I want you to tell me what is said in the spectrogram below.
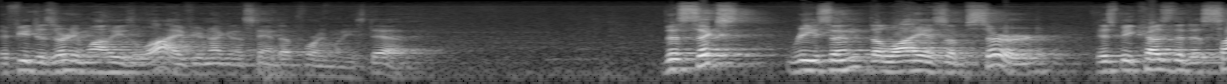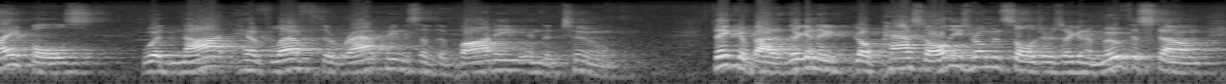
If you desert him while he's alive, you're not going to stand up for him when he's dead. The sixth reason the lie is absurd is because the disciples would not have left the wrappings of the body in the tomb. Think about it. They're going to go past all these Roman soldiers. They're going to move the stone.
